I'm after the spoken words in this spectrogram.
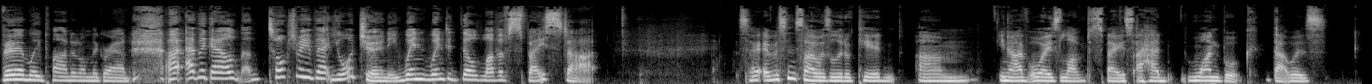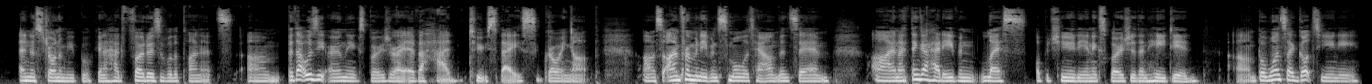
firmly planted on the ground. Uh, Abigail, uh, talk to me about your journey. When when did the love of space start? So ever since I was a little kid, um, you know, I've always loved space. I had one book that was an astronomy book and I had photos of all the planets. Um, but that was the only exposure I ever had to space growing up. Uh, so I'm from an even smaller town than Sam. Uh, and I think I had even less opportunity and exposure than he did. Um, but once I got to uni,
